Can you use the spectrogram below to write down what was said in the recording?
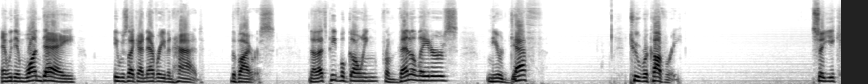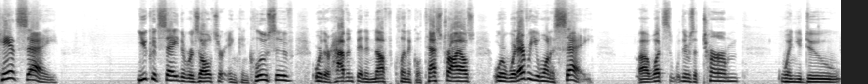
and within one day, it was like I never even had the virus. Now, that's people going from ventilators, near death, to recovery. So you can't say, you could say the results are inconclusive, or there haven't been enough clinical test trials, or whatever you want to say. Uh, what's there's a term when you do.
